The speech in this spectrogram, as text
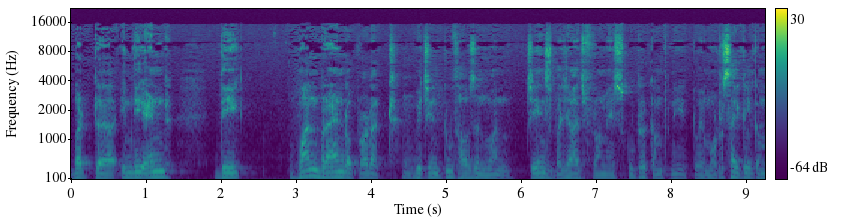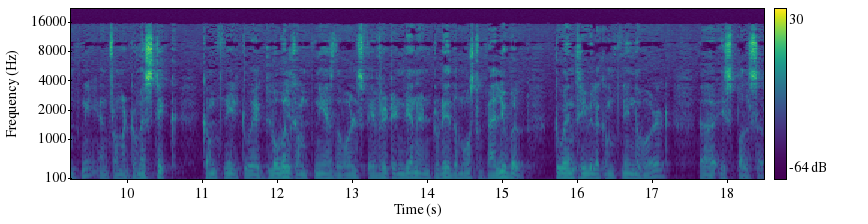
But uh, in the end, the one brand or product which in 2001 changed Bajaj from a scooter company to a motorcycle company and from a domestic company to a global company as the world's favorite Indian and today the most valuable two and three wheeler company in the world uh, is Pulsar.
